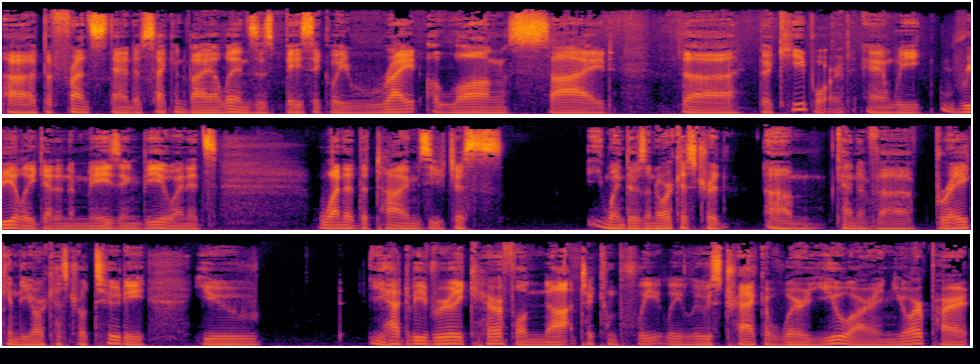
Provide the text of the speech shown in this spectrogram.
uh, the front stand of second violins is basically right alongside the the keyboard, and we really get an amazing view. And it's one of the times you just when there's an orchestra um, kind of a break in the orchestral tutti, you you have to be really careful not to completely lose track of where you are in your part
